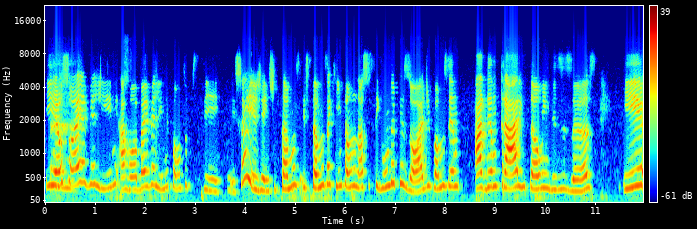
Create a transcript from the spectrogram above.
E eu sou a Eveline, arroba eveline.psi. Isso aí, gente. Estamos, estamos aqui, então, no nosso segundo episódio. Vamos adentrar, então, em This Is Us e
